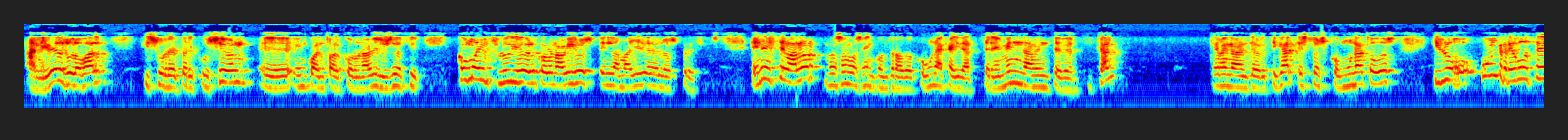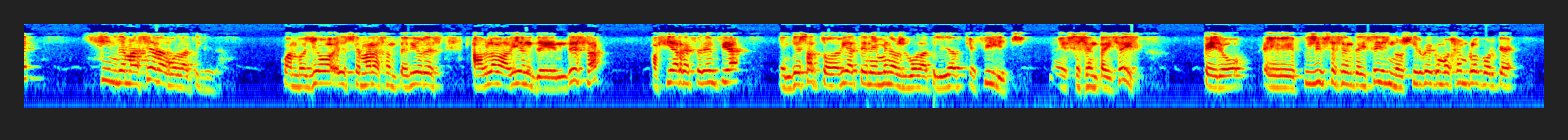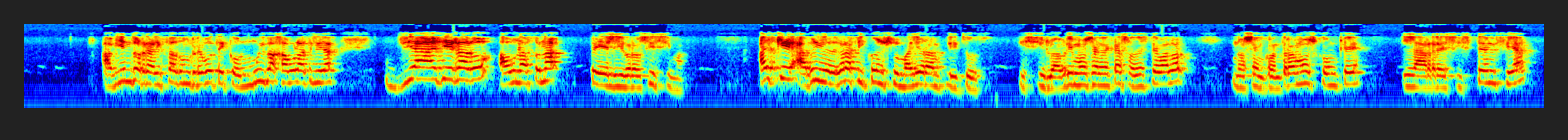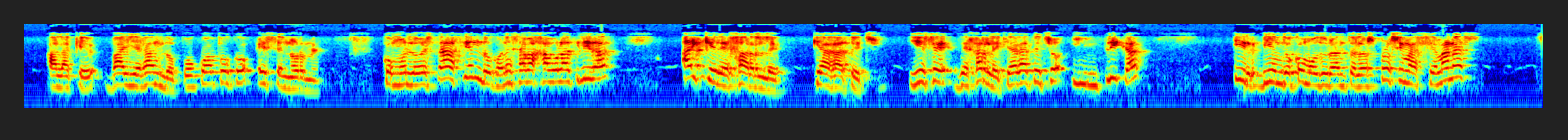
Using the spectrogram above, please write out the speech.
a nivel global y su repercusión eh, en cuanto al coronavirus, es decir, cómo ha influido el coronavirus en la mayoría de los precios. En este valor nos hemos encontrado con una caída tremendamente vertical, tremendamente vertical, esto es común a todos, y luego un rebote sin demasiada volatilidad. Cuando yo en semanas anteriores hablaba bien de Endesa, hacía referencia, Endesa todavía tiene menos volatilidad que Philips, 66, eh, pero eh, Philips 66 nos sirve como ejemplo porque, habiendo realizado un rebote con muy baja volatilidad, ya ha llegado a una zona peligrosísima. Hay que abrir el gráfico en su mayor amplitud. Y si lo abrimos en el caso de este valor, nos encontramos con que la resistencia a la que va llegando poco a poco es enorme. Como lo está haciendo con esa baja volatilidad, hay que dejarle que haga techo. Y ese dejarle que haga techo implica ir viendo cómo durante las próximas semanas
